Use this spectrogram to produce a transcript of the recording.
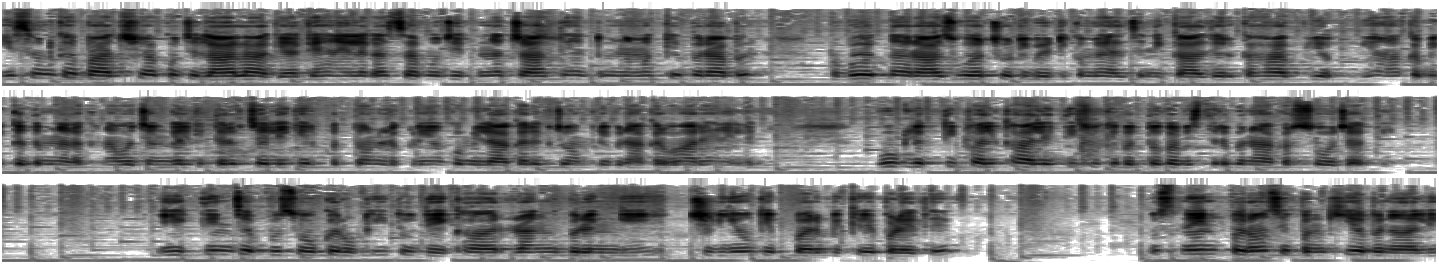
ये सुनकर बादशाह को जलाल आ गया। कहने लगा, सब मुझे इतना चाहते हैं, तुम नमक के बराबर बहुत नाराज़ हुआ और छोटी बेटी को महल से निकाल दिया और कहा, अब यहाँ कभी कदम न रखना। वो जंगल की तरफ़ चली गई और पत्तों और लकड़ियों को मिलाकर एक झोंपड़ी बनाकर वहाँ रहने लगी। भूख लगती, फल खा लेती, सूखे पत्तों का बिस्तर बनाकर सो जाती। एक दिन जब वो सोकर उठी तो देखा रंग बिरंगी चिड़ियों के पर बिखरे पड़े थे। उसने इन परों से पंखिया बना ली।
